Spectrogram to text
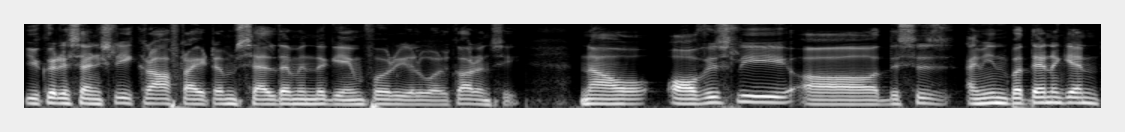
you could essentially craft items, sell them in the game for real world currency. Now, obviously, uh, this is, I mean, but then again,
